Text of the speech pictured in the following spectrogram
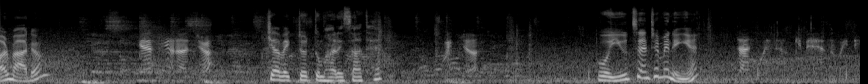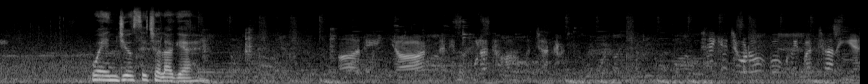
और मैडम? क्या विक्टर तुम्हारे साथ है? वो यूथ सेंटर में नहीं है? वो एनजीओ से चला गया है। अरे यार मैंने बोला था वहाँ जाना। ठीक है छोड़ो वो कोई बच्चा नहीं है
